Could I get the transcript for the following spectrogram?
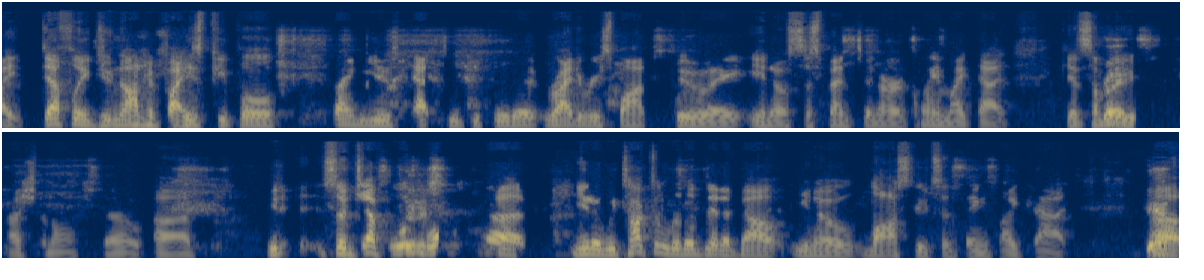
I definitely do not advise people trying to use ChatGPT to write a response to a you know suspension or a claim like that. Get somebody right. professional. So, uh, so Jeff, what, what uh, you know, we talked a little bit about you know lawsuits and things like that. Yeah. Uh,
